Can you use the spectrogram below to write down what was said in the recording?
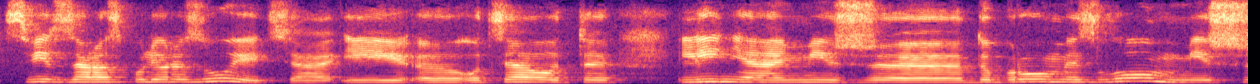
світ зараз поляризується, і оця от лінія між добром і злом, між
